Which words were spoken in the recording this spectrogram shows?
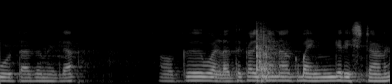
കൂട്ടാക്കുന്നില്ല. അവൾക്ക് വെള്ളത്തിൽ കളിക്കാൻ അവൾക്ക് ഭയങ്കര ഇഷ്ടമാണ്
